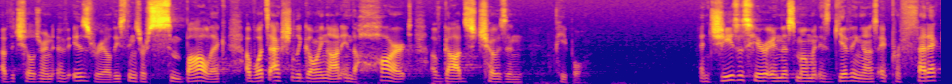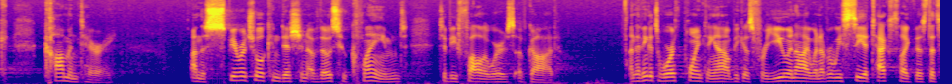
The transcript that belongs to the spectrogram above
of the children of Israel. These things are symbolic of what's actually going on in the heart of God's chosen people. And Jesus, here in this moment, is giving us a prophetic commentary on the spiritual condition of those who claimed to be followers of God. And I think it's worth pointing out because for you and I, whenever we see a text like this that's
